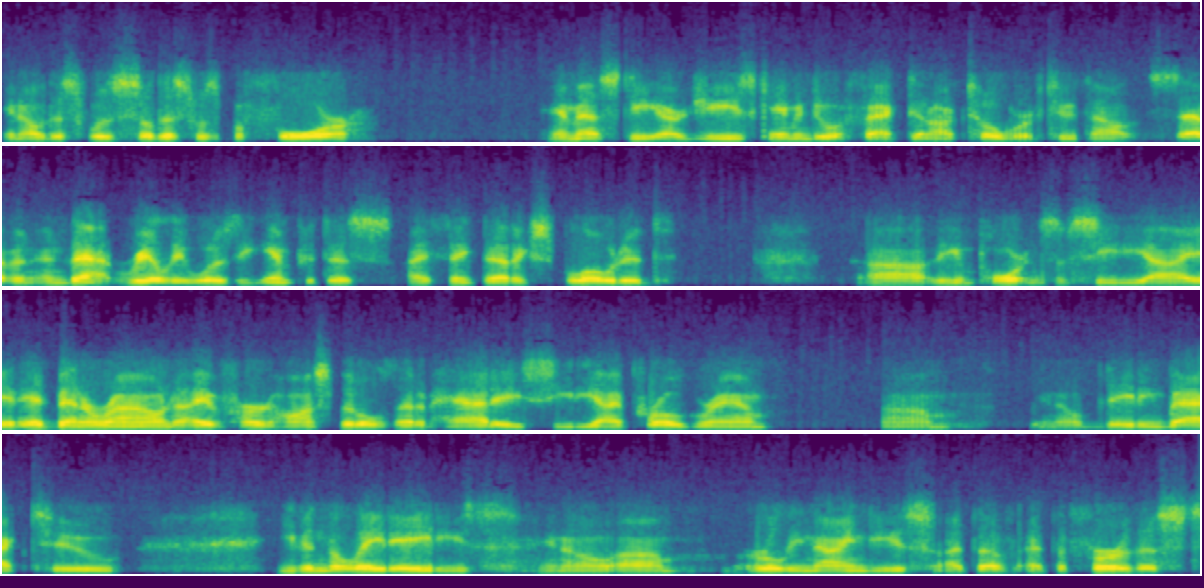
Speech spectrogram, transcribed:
you know, this was so this was before MSDRGs came into effect in October of 2007, and that really was the impetus I think that exploded uh, the importance of CDI. It had been around. I've heard hospitals that have had a CDI program, um, you know, dating back to even the late 80s, you know, um, early 90s at the at the furthest.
